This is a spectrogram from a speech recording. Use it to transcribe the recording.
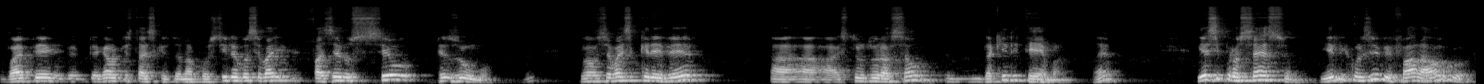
vai pe pegar o que está escrito na apostila e você vai fazer o seu resumo. Você vai escrever a, a, estruturação daquele tema, né? E esse processo, e ele inclusive fala algo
